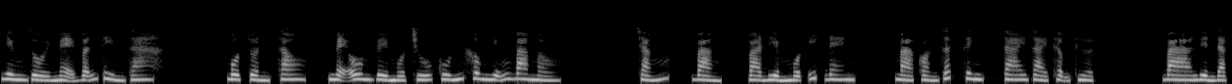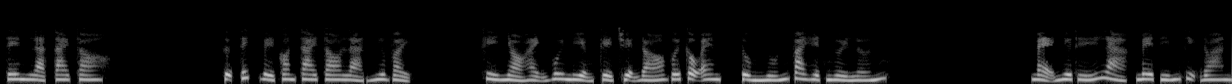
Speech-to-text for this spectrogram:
Nhưng rồi mẹ vẫn tìm ra. Một tuần sau, mẹ ôm về một chú cún không những ba màu. Trắng, vàng, và điểm một ít đen, mà còn rất xinh, tai dài thậm thượt. Bà liền đặt tên là tai to. Sự tích về con tai to là như vậy. Khi nhỏ hạnh vui miệng kể chuyện đó với cậu em, Tùng nhún vai hệt người lớn. Mẹ như thế là, mê tín dị đoan.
